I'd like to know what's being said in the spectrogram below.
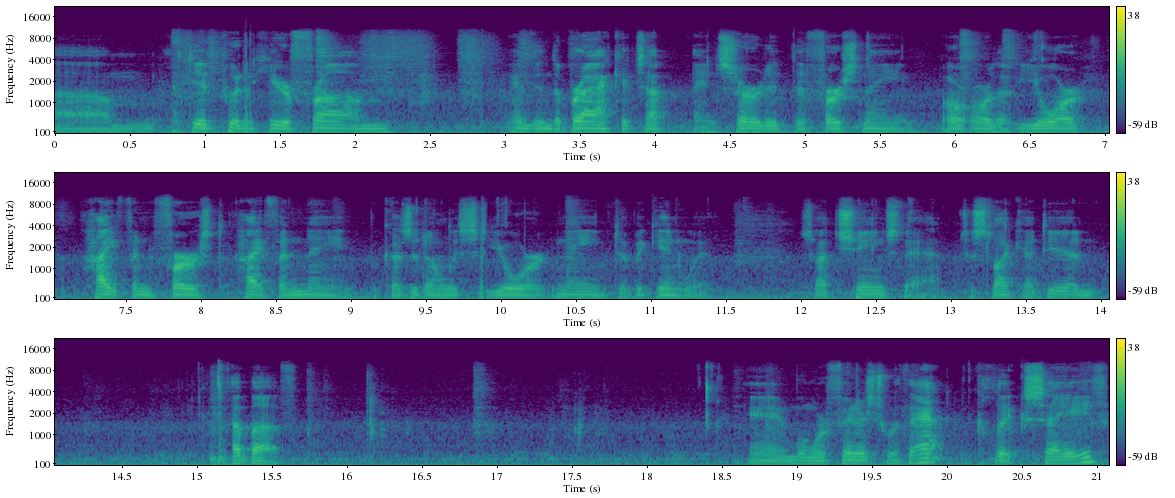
Um, I did put it here from, and then the brackets, I inserted the first name or, or the your hyphen first hyphen name because it only said your name to begin with. So I changed that just like I did above. And when we're finished with that, click Save.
